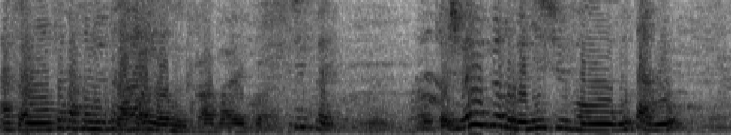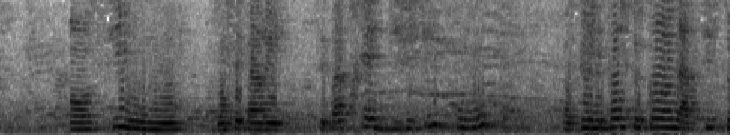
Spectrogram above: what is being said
à son, sa façon de Sa travailler. façon de travailler, quoi. Super. Ok, Je vais un peu revenir sur vos, vos tableaux. En- si vous vous en séparez, c'est pas très difficile pour vous? Parce que je pense que quand un artiste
